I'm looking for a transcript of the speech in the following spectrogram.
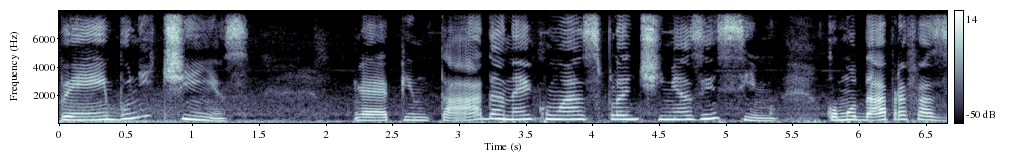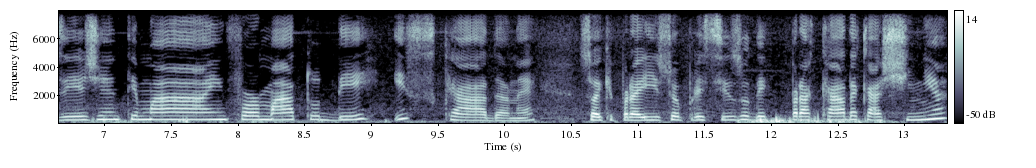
bem bonitinhas. é, pintada, né, com as plantinhas em cima. Como dá para fazer, gente, uma em formato de escada, né? Só que para isso eu preciso de para cada caixinha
